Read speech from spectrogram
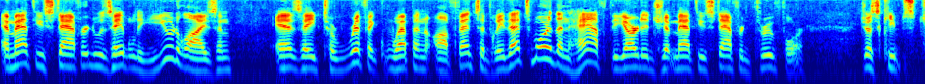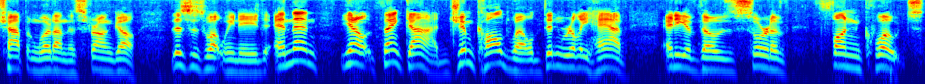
And Matthew Stafford was able to utilize him as a terrific weapon offensively. That's more than half the yardage that Matthew Stafford threw for. Just keeps chopping wood on the strong go. This is what we need. And then, you know, thank God, Jim Caldwell didn't really have any of those sort of fun quotes.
